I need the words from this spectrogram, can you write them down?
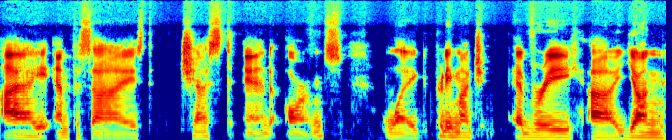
I emphasized chest and arms, like pretty much every uh, young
